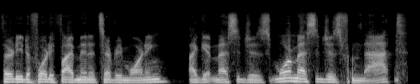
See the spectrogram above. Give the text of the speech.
30 to 45 minutes every morning i get messages more messages from that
